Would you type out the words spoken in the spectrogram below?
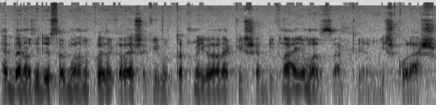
ebben az időszakban, amikor ezek a versek írottak, még a legkisebbik lányom, az hát iskolás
